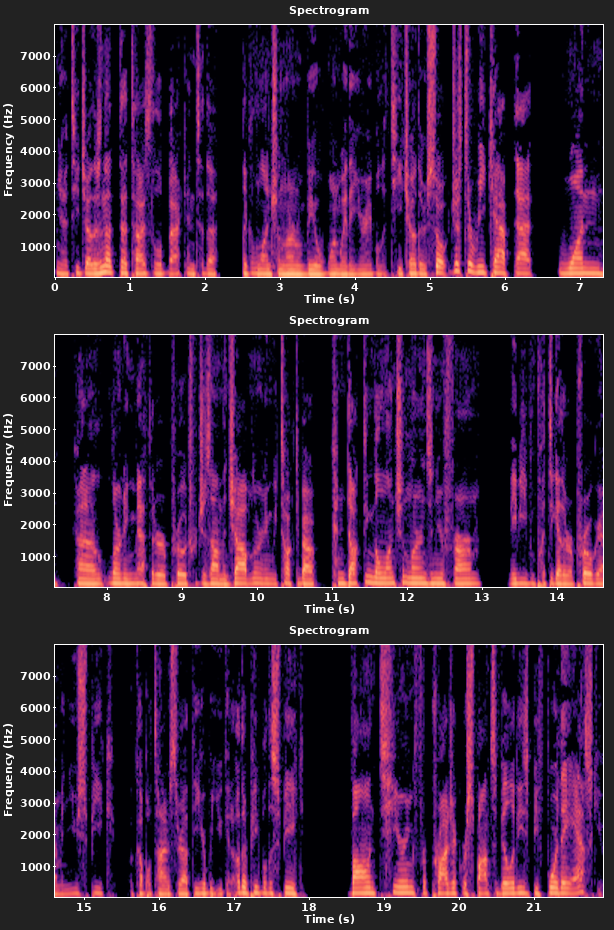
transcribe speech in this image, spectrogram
Yeah, teach others, and that that ties a little back into the like lunch and learn would be a, one way that you're able to teach others. So just to recap that one kind of learning method or approach, which is on the job learning. We talked about conducting the lunch and learns in your firm, maybe even put together a program and you speak a couple times throughout the year, but you get other people to speak, volunteering for project responsibilities before they ask you,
